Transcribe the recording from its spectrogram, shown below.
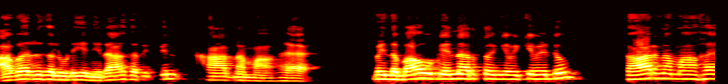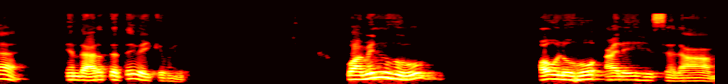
அவர்களுடைய நிராகரிப்பின் காரணமாக. இப்ப இந்த பாவுக்கு என்ன அர்த்தம் இங்க வைக்க வேண்டும்? காரணமாக என்ற அர்த்தத்தை வைக்க வேண்டும். வமின்ஹு அவுலுஹு சலாம்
